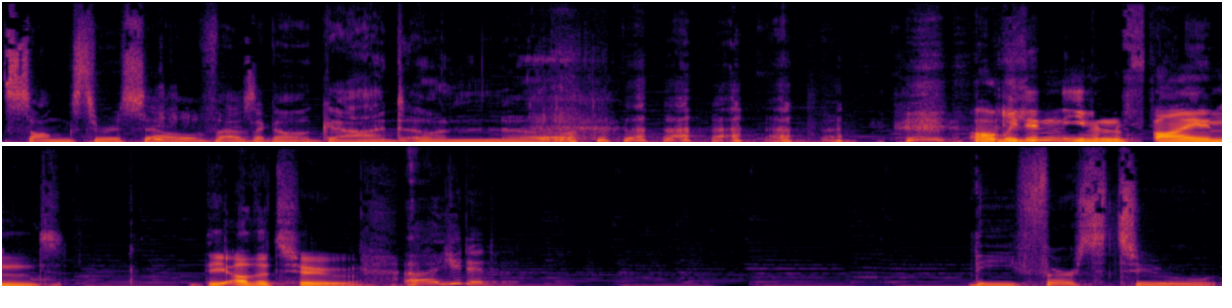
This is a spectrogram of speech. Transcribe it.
songs to herself. I was like, oh god, oh no. Oh, we didn't even find the other two. Uh, you did. The first two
